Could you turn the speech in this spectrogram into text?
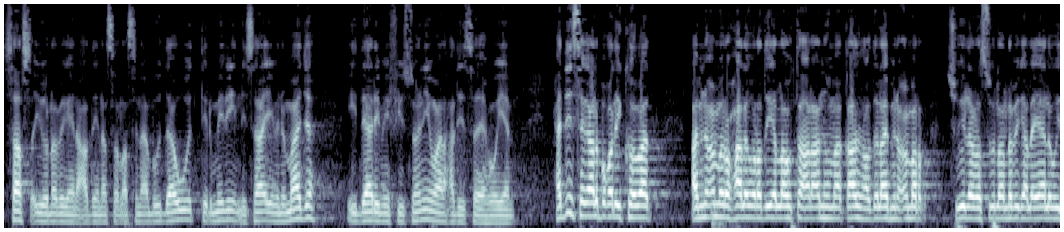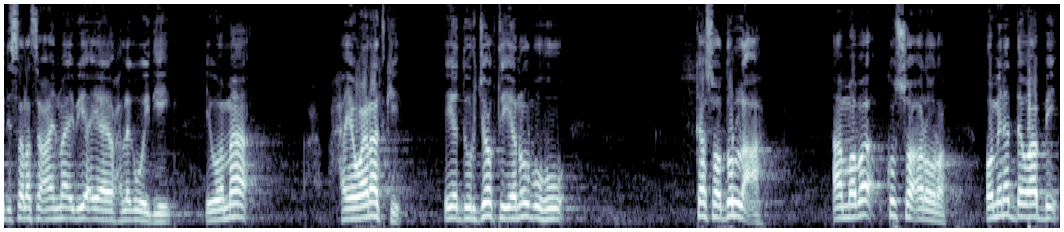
saas ayuu nabigeena cadayna sal sl abu daawuud tirmidi nisaai ibni maaja iyo daarimi fii sunani waana xadiis saxiix weyaan xadiis sagaal boqol iyo koobaad bn cumar waxaa lg radi allahu tacala canhuma qala cbdullahi bn cumar su'ila rasul nabiga ayaa la weydiy sal sl an maai biyo ayaa wax laga weydiiyey. Wamaa xayawaanaadkii iyo duurjoogta yanuubuhu ka soo dullaca amaba ku soo aroora oo min adawaabi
